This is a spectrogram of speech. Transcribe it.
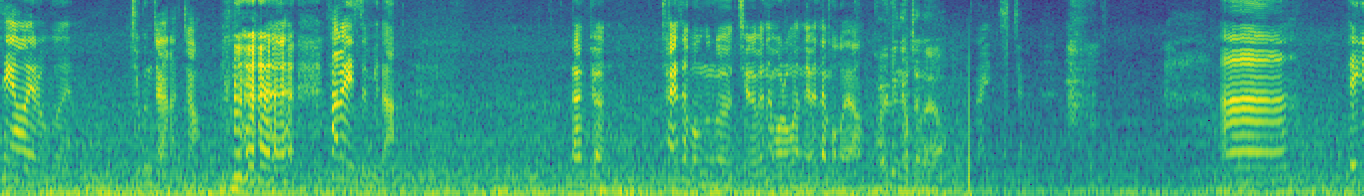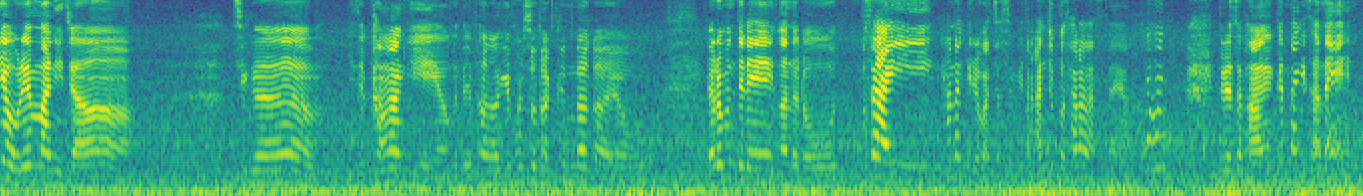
안녕하세요 여러분. 죽은 줄 알았죠? 살아있습니다. 남편 차에서 먹는 거 제가 맨날 뭐라고 하는데 맨날 먹어요? 과일은 괜찮아요. 아이 진짜. 아 되게 오랜만이죠? 지금 이제 방학이에요. 근데 방학이 벌써 다 끝나가요. 여러분들의 관으로 무사히 한 학기를 마쳤습니다. 안 죽고 살아났어요. 그래서 방학이 끝나기 전에 음,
